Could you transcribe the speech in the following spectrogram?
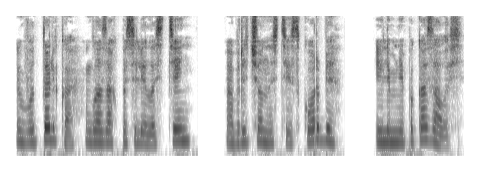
Вот только в глазах поселилась тень обреченности и скорби, или мне показалось.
